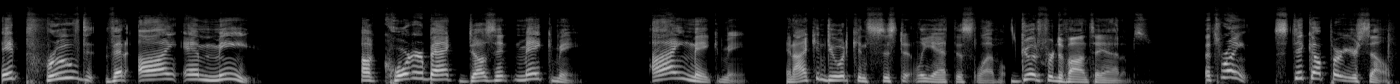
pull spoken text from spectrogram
it proved that I am me. A quarterback doesn't make me. I make me. And I can do it consistently at this level. Good for Davante Adams. That's right. Stick up for yourself.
